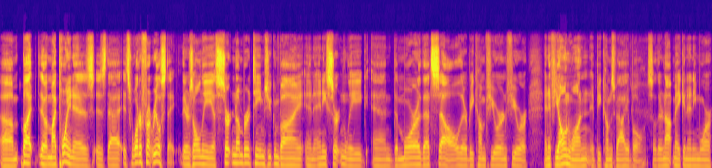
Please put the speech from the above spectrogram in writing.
Um, but uh, my point is is that it's waterfront real estate. There's only a certain number of teams you can buy in any certain league, and the more that sell, there become fewer and fewer. And if you own one, it becomes valuable. So they're not making any more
